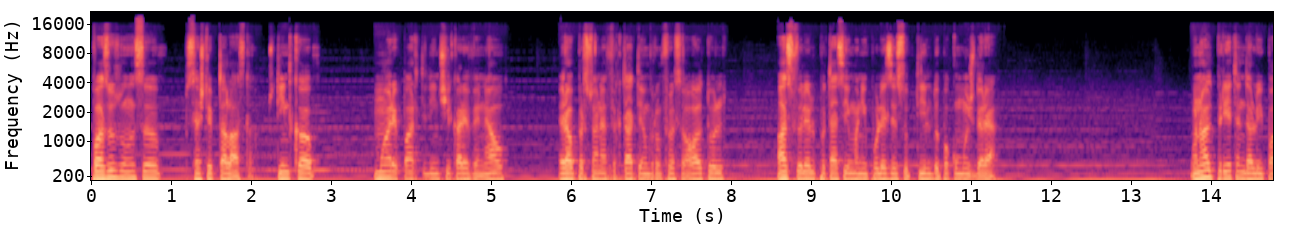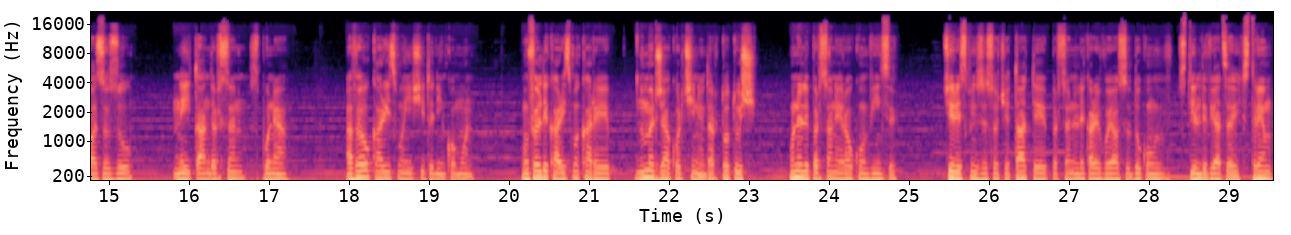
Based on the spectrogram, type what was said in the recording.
Pazuzu însă se aștepta la asta, știind că mare parte din cei care veneau erau persoane afectate în vreun fel sau altul, astfel el putea să-i manipuleze subtil după cum își dorea. Un alt prieten de-al lui Pazuzu, Nate Anderson, spunea Avea o carismă ieșită din comun. Un fel de carismă care nu mergea cu oricine, dar totuși unele persoane erau convinse. Cei respinși de societate, persoanele care voiau să ducă un stil de viață extrem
